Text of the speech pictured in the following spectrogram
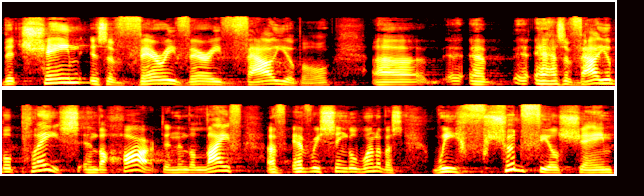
that shame is a very, very valuable, uh, uh, has a valuable place in the heart and in the life of every single one of us. We f- should feel shame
